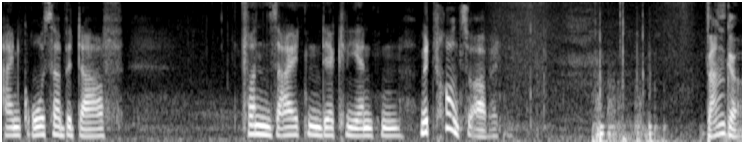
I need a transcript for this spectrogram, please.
ein großer Bedarf von Seiten der Klienten, mit Frauen zu arbeiten. Danke.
